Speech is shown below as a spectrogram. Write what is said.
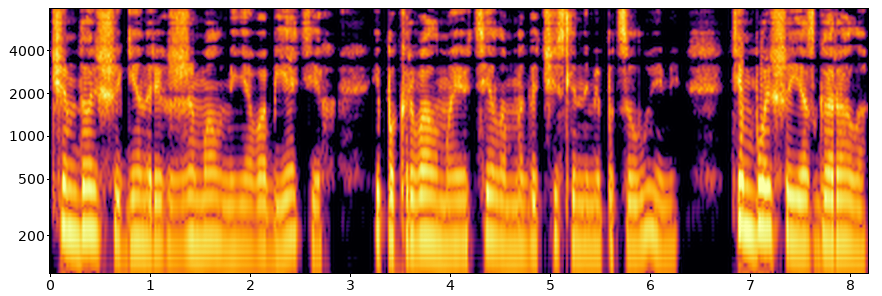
Чем дольше Генрих сжимал меня в объятиях и покрывал мое тело многочисленными поцелуями, тем больше я сгорала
